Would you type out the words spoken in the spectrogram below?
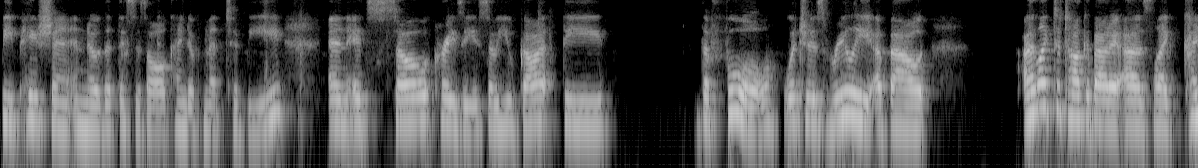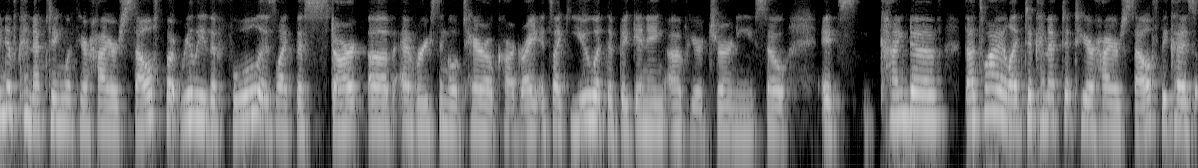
be patient and know that this is all kind of meant to be. And it's so crazy. So you got the the Fool, which is really about, I like to talk about it as like kind of connecting with your higher self, but really the Fool is like the start of every single tarot card, right? It's like you at the beginning of your journey. So it's kind of, that's why I like to connect it to your higher self because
